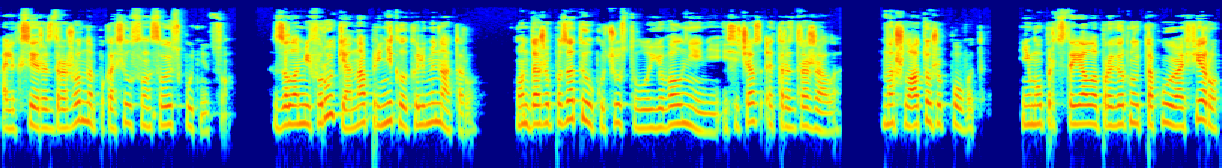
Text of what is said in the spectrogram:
Алексей раздраженно покосился на свою спутницу. Заломив руки, она приникла к иллюминатору. Он даже по затылку чувствовал ее волнение, и сейчас это раздражало. Нашла тоже повод. Ему предстояло провернуть такую аферу,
